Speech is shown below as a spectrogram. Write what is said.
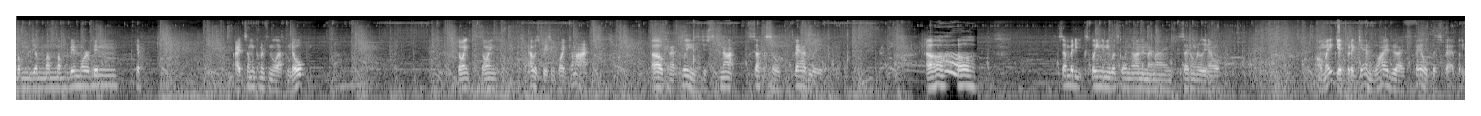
doink. Alright. Bim more bim. Yep. Alright, someone coming from the left. Nope. Going, going. That was freezing point. Come on. Oh, can I please just not suck so badly? Oh. Somebody explain to me what's going on in my mind, because I don't really know. I'll make it, but again, why did I fail this badly?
